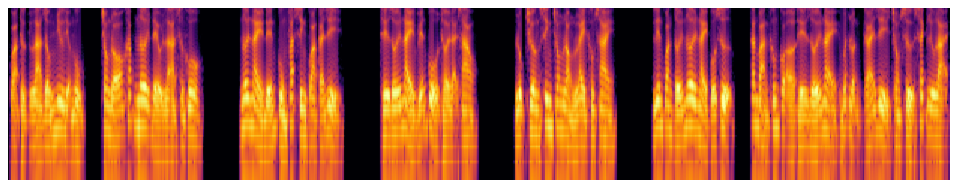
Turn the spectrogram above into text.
quả thực là giống như địa ngục, trong đó khắp nơi đều là xương khô. Nơi này đến cùng phát sinh qua cái gì? Thế giới này viễn cổ thời đại sao? Lục trường sinh trong lòng lay không sai liên quan tới nơi này cố sự, căn bản không có ở thế giới này bất luận cái gì trong sử sách lưu lại,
